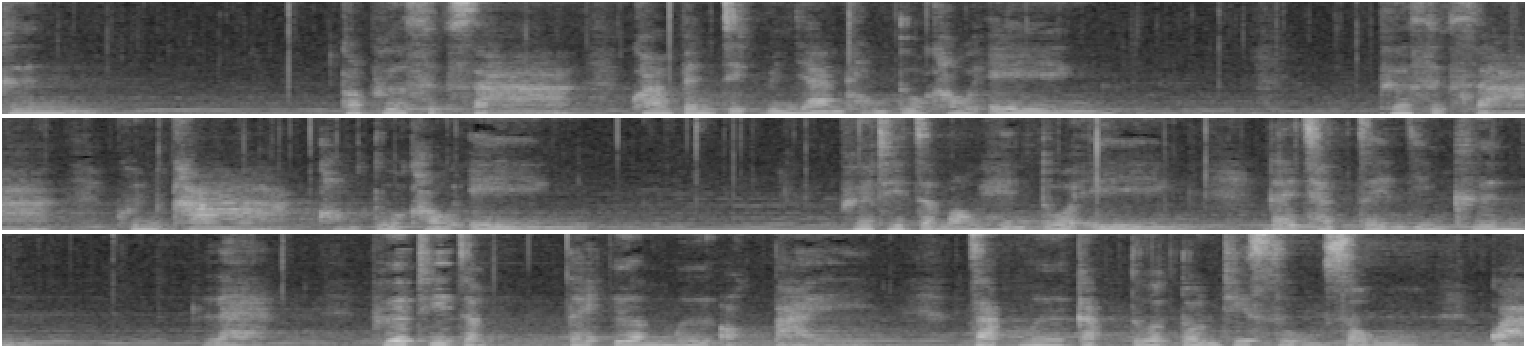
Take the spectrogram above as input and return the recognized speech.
ขึ้น ก็เพื่อศึกษาความเป็นจิตวิญญาณของตัวเขาเอง เพื่อศึกษาคุณค่าของตัวเขาเอง เพื่อที่จะมองเห็นตัวเองได้ชัดเจนยิ่งขึ้น และเพื่อที่จะ ได้เอื้อมมือออกไป จับมือกับตัวตนที่สูงส่งกว่า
